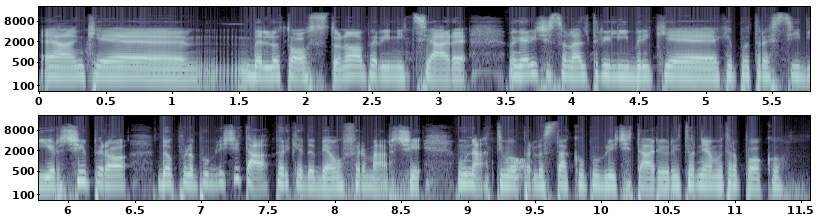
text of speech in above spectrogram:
è anche mm, bello tosto no? per iniziare. Magari ci sono altri libri che, che potresti dirci, però dopo la pubblicità perché dobbiamo fermarci un attimo per lo stacco pubblicitario. Ritorniamo tra poco.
